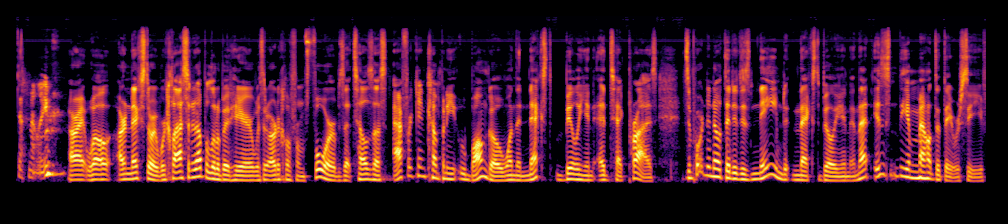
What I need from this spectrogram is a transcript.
Definitely. All right. Well, our next story, we're classing it up a little bit here with an article from Forbes that tells us African company Ubongo won the next billion EdTech prize. It's important to note that it is named Next Billion, and that isn't the amount that they receive.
